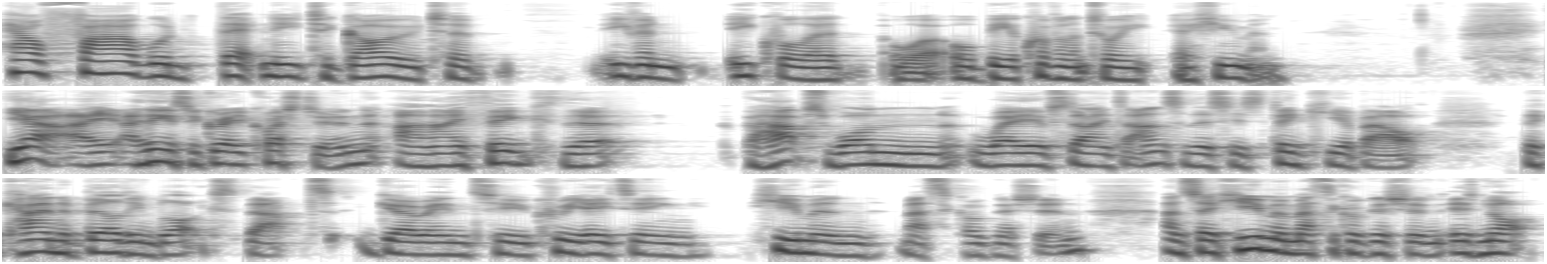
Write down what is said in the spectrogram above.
how far would that need to go to even equal or, or be equivalent to a, a human? Yeah, I, I, think it's a great question. And I think that perhaps one way of starting to answer this is thinking about the kind of building blocks that go into creating human metacognition. And so human metacognition is not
